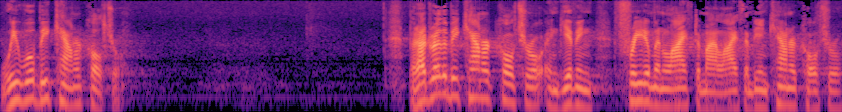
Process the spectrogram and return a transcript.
We will be countercultural. But I'd rather be countercultural and giving freedom and life to my life than being countercultural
